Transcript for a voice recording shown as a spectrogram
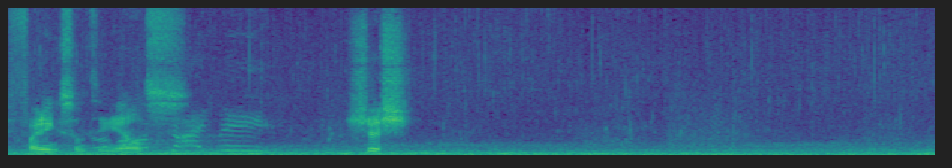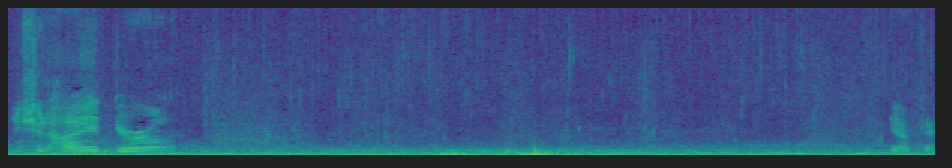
fighting something else. Shush. You should hide, girl. Yeah, okay.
